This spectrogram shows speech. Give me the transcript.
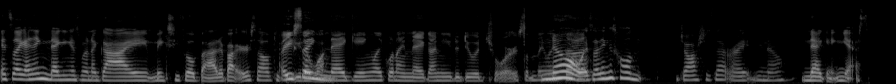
It's like I think negging is when a guy makes you feel bad about yourself. To Are get you saying negging, like when I nag on you to do a chore or something no, like it's? I think it's called. Josh, is that right? Do you know negging? Yes.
